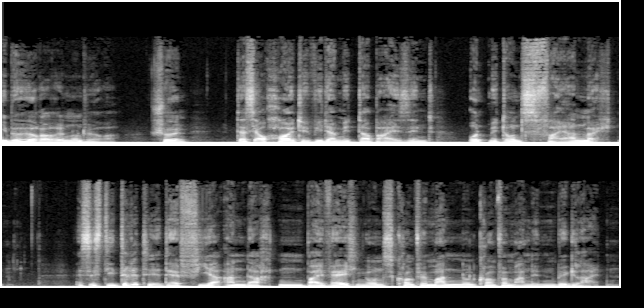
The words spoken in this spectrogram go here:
Liebe Hörerinnen und Hörer, schön, dass Sie auch heute wieder mit dabei sind und mit uns feiern möchten. Es ist die dritte der vier Andachten, bei welchen uns Konfirmanden und Konfirmandinnen begleiten.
